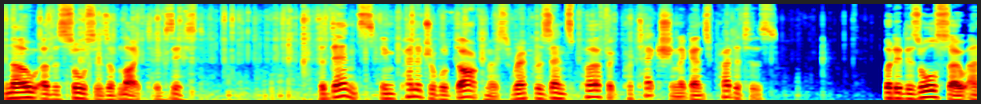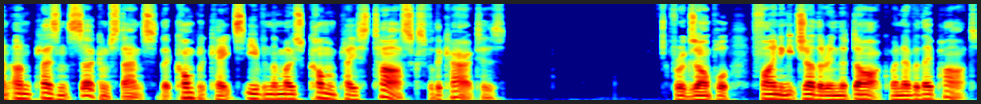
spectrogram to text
No other sources of light exist. The dense, impenetrable darkness represents perfect protection against predators. But it is also an unpleasant circumstance that complicates even the most commonplace tasks for the characters. For example, finding each other in the dark whenever they part.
